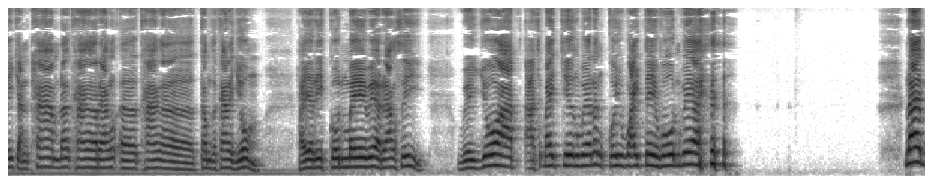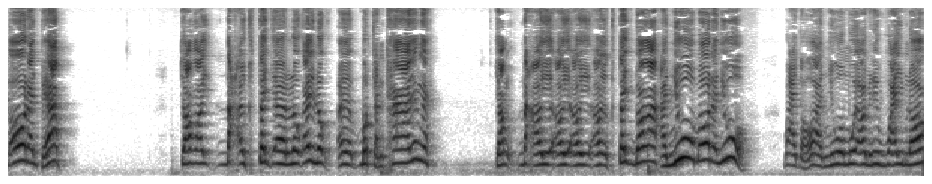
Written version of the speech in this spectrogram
អីចន្ទថាម្ដងខាងរាំងខាងកម្មសខានិយមហើយរិះគន់មេវារាំងស៊ី វាយកអាស្បែកជើងវាហ្នឹងអង្គុយវាយទេវូនវាណែបងអូនអញប្រាប់ចង់ឲ្យដាក់ឲ្យខ្ទេចលោកអីលោកបុតចន្ទថាអញ្ចឹងចង់ដាក់ឲ្យឲ្យឲ្យឲ្យខ្ទេចបងអាញួរបងអាញួរវាយទៅអាញួរមួយឲ្យនេះវាយម្ដង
